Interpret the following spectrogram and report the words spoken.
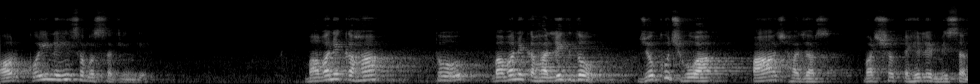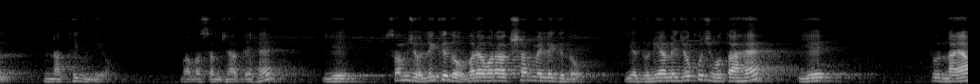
और कोई नहीं समझ सकेंगे। बाबा ने कहा तो बाबा ने कहा, लिख दो, जो कुछ हुआ, पाँच हज़ार वर्ष पहले मिसल नथिंग न्यू बाबा समझाते हैं, ये समझो, लिख दो बड़ा बड़ा अक्षर में लिख दो, ये दुनिया में जो कुछ होता है, ये तो नया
